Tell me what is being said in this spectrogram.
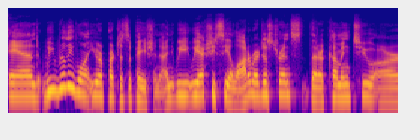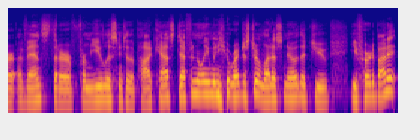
And we really want your participation. And we, we actually see a lot of registrants that are coming to our events that are from you listening to the podcast. Definitely when you register, let us know that you you've heard about it.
